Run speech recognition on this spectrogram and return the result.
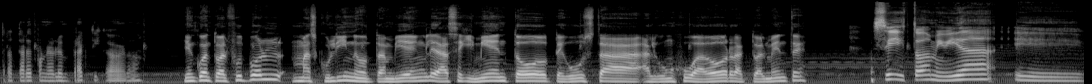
tratar de ponerlo en práctica, ¿verdad? Y en cuanto al fútbol masculino, ¿también le das seguimiento? ¿Te gusta algún jugador actualmente? Sí, toda mi vida, eh,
